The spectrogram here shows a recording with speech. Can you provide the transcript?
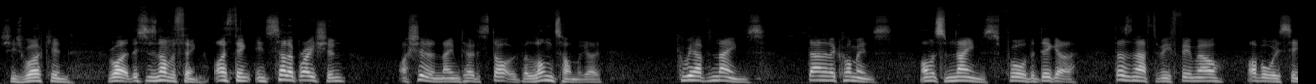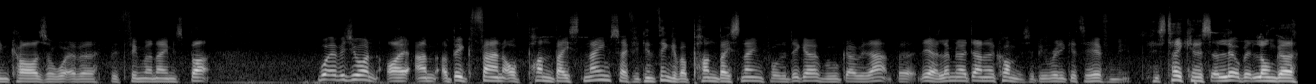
She's working. Right, this is another thing. I think in celebration, I should have named her to start with a long time ago. Could we have names? Down in the comments, I want some names for the digger. Doesn't have to be female. I've always seen cars or whatever with female names, but whatever you want. I am a big fan of pun-based names, so if you can think of a pun-based name for the digger, we'll go with that. But yeah, let me know down in the comments. It'd be really good to hear from you. It's taken us a little bit longer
